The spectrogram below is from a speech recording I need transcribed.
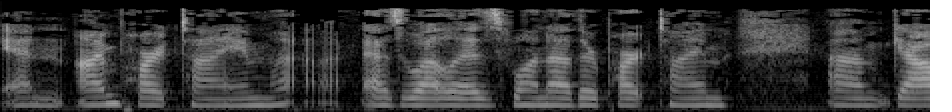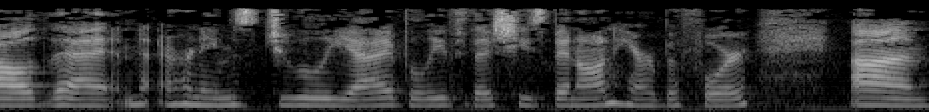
and I'm part time, uh, as well as one other part time um, gal that her name's Julia. I believe that she's been on here before. Um,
